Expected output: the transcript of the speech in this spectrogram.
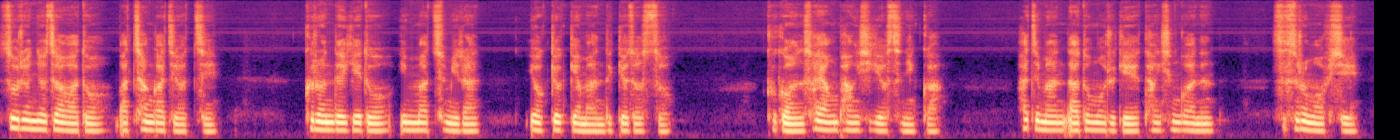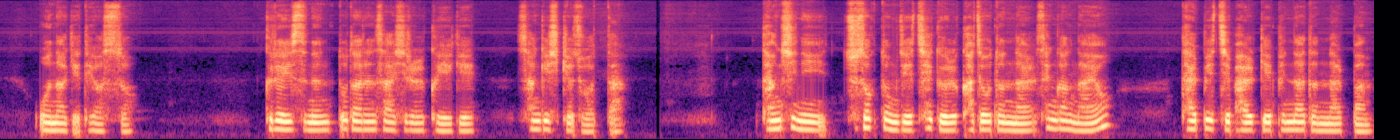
소련 여자와도 마찬가지였지. 그런데게도 입맞춤이란 역겹게만 느껴졌소. 그건 서양 방식이었으니까. 하지만 나도 모르게 당신과는 스스럼 없이 원하게 되었소. 그레이스는 또 다른 사실을 그에게 상기시켜 주었다. 당신이 추석동지 책을 가져오던 날 생각나요? 달빛이 밝게 빛나던 날 밤.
